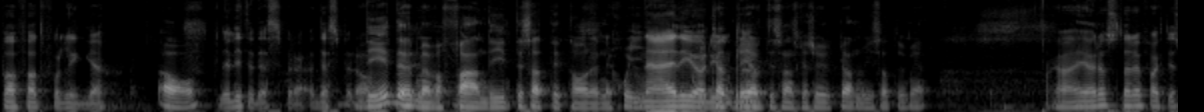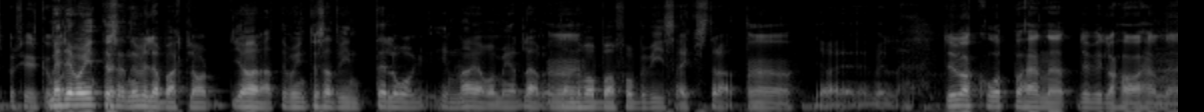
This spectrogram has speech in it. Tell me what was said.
Bara för att få ligga. Ja. Det är lite despera- desperat. Det är det, men vad fan, det är inte så att det tar energi. Nej, det gör det ju ett brev inte. till Svenska kyrkan, visa att du är med. Ja, jag röstade faktiskt på kyrkovalet. Men det var inte så, nu vill jag bara klargöra att det var inte så att vi inte låg innan jag var medlem. Utan det var bara för att bevisa extra att Ja. jag eh, vill... Du var kåt på henne, du ville ha henne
